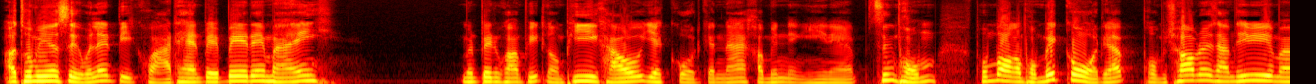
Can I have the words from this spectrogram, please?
เอาโทมิยาสึมาเล่นปีกขวาแทนเปเป้ได้ไหมมันเป็นความคิดของพี่เขาอย่าโกรธกันนะเขาเป็นอย่างนี้นะครับซึ่งผมผมบอกกับผมไม่โกรธครับ ผมชอบด้วยซ้ำที่พี่มา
